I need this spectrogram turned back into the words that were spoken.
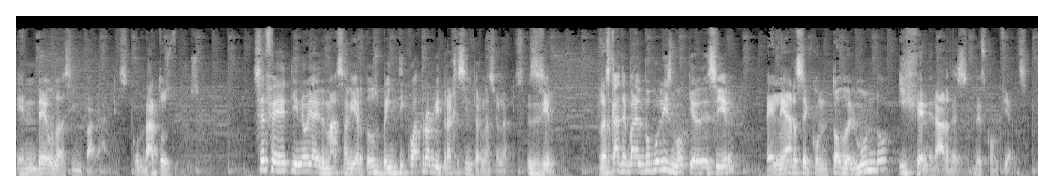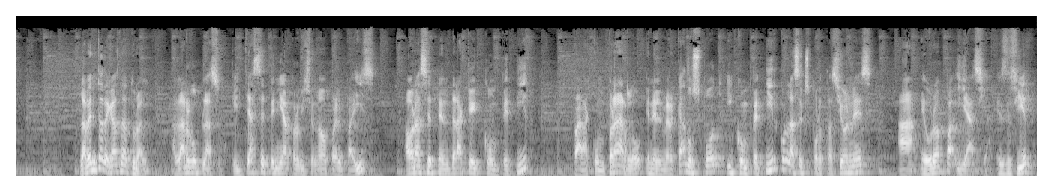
en deudas impagables, con datos duros. CFE tiene hoy además abiertos 24 arbitrajes internacionales. Es decir, rescate para el populismo quiere decir pelearse con todo el mundo y generar desconfianza. La venta de gas natural a largo plazo, que ya se tenía aprovisionado para el país, ahora se tendrá que competir para comprarlo en el mercado spot y competir con las exportaciones a Europa y Asia. Es decir,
